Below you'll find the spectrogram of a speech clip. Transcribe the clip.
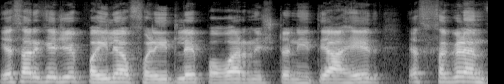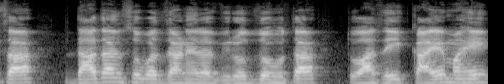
यासारखे जे पहिल्या फळीतले पवारनिष्ठ नेते आहेत या सगळ्यांचा दादांसोबत जाण्याला विरोध जो होता तो आजही कायम आहे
